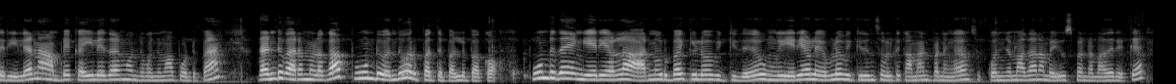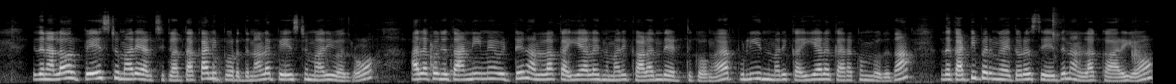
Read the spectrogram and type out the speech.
தெரியல. நான் அப்படியே கையிலே தான் கொஞ்சம் கொஞ்சமாக போட்டுப்பேன். ரெண்டு வரமிளகா பூண்டு வந்து ஒரு பத்து பல்லு பக்கம். பூண்டு தான் எங்கள் ஏரியாவில் அறநூறுபா கிலோ விற்கிது உங்கள் ஏரியாவில் எவ்வளோ விற்கிதுன்னு சொல்லிட்டு கமெண்ட் பண்ணுங்கள் கொஞ்சமாக தான் நம்ம யூஸ் பண்ணுற மாதிரி இருக்குது இதை நல்லா ஒரு பேஸ்ட்டு மாதிரி அரைச்சிக்கலாம். தக்காளி போடுறதுனால பேஸ்ட்டு மாதிரி வரும். அதில் கொஞ்சம் தண்ணியுமே விட்டு நல்லா கையால் இந்த மாதிரி கலந்து எடுத்துக்கோங்க. புளி இந்த மாதிரி கையால் கறக்கும் போது தான் இந்த கட்டி பெருங்காயத்தோடு சேர்த்து நல்லா கரையும்.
